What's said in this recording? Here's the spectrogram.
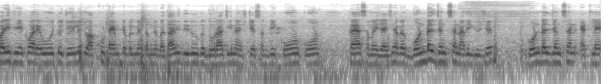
ફરીથી એકવાર એવું હોય તો જોઈ લેજો. આખું ટાઈમ ટેબલ મેં તમને બતાવી દીધું કે ધોરાજીના સ્ટેશનથી કોણ કોણ, કયા સમય જાય છે. હવે ગોંડલ જંકશન આવી ગયું છે. ગોંડલ જંકશન એટલે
